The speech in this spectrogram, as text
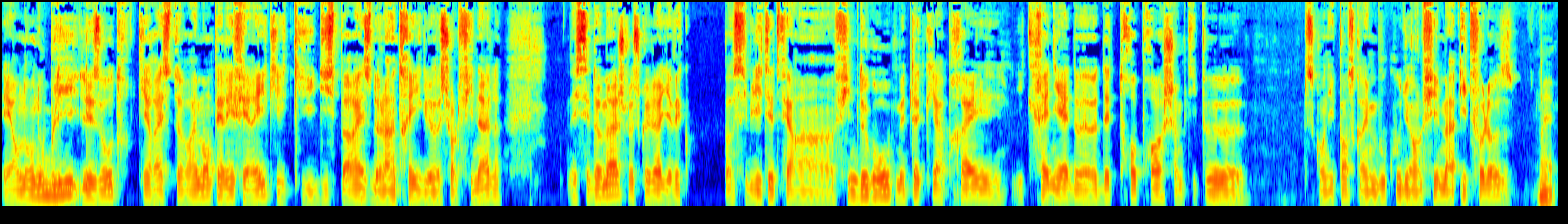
et on en oublie les autres qui restent vraiment périphériques et qui disparaissent de l'intrigue sur le final. Et c'est dommage parce que là il y avait possibilité de faire un film de groupe, mais peut-être qu'après il craignait d'être trop proche un petit peu, euh, parce qu'on y pense quand même beaucoup durant le film à It Follows. Ouais.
